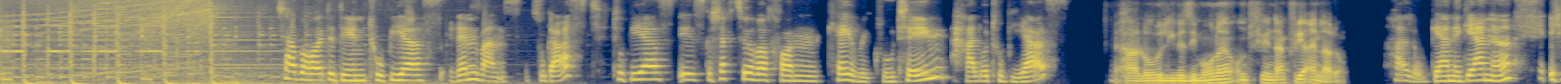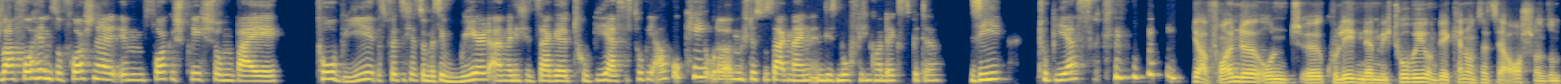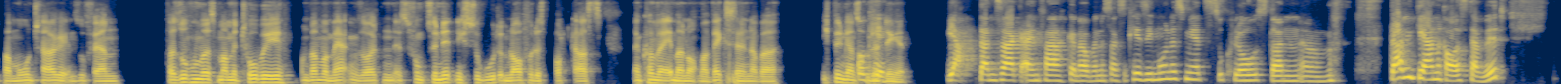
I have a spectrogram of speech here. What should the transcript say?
Ich habe heute den Tobias Rennwanz zu Gast. Tobias ist Geschäftsführer von K-Recruiting. Hallo Tobias. Hallo liebe Simone und vielen Dank für die Einladung. Hallo, gerne, gerne. Ich war vorhin so vorschnell im Vorgespräch schon bei Tobi. Das fühlt sich jetzt so ein bisschen weird an, wenn ich jetzt sage Tobias. Ist Tobi auch okay oder möchtest du sagen, nein, in diesem beruflichen Kontext bitte Sie, Tobias? ja, Freunde und äh, Kollegen nennen mich Tobi und wir kennen uns jetzt ja auch schon so ein paar Montage. Insofern versuchen wir es mal mit Tobi und wenn wir merken sollten, es funktioniert nicht so gut im Laufe des Podcasts, dann können wir immer noch mal wechseln. Aber ich bin ganz okay. guter Dinge ja, dann sag einfach, genau, wenn du sagst, okay, Simone ist mir jetzt zu close, dann, ähm, dann gern raus damit.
